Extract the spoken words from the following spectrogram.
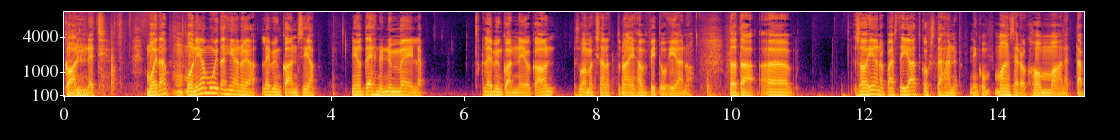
kannet. Moita, monia muita hienoja levyn kansia. Niin on tehnyt nyt meillä levyn kanne, joka on suomeksi sanottuna ihan vitu hieno. Tota, ö, se on hieno päästä jatkoksi tähän niin Manserok-hommaan, että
